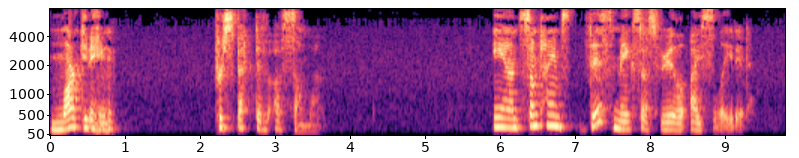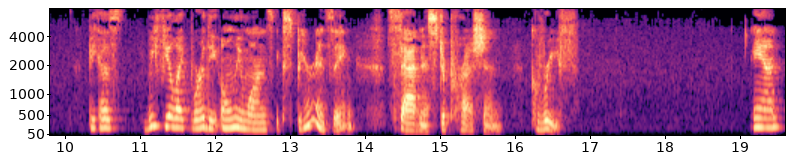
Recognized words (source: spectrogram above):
marketing perspective of someone. And sometimes this makes us feel isolated because we feel like we're the only ones experiencing sadness, depression, grief. And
